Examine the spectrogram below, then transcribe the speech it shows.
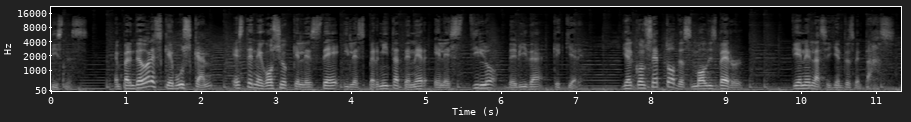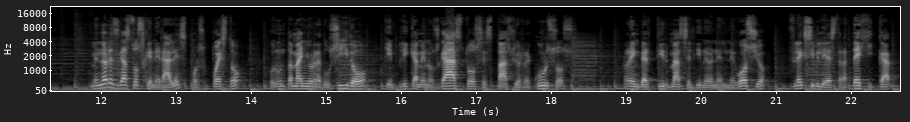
business. Emprendedores que buscan este negocio que les dé y les permita tener el estilo de vida que quieren. Y el concepto de small is better tiene las siguientes ventajas. Menores gastos generales, por supuesto, con un tamaño reducido que implica menos gastos, espacio y recursos, reinvertir más el dinero en el negocio, flexibilidad estratégica.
